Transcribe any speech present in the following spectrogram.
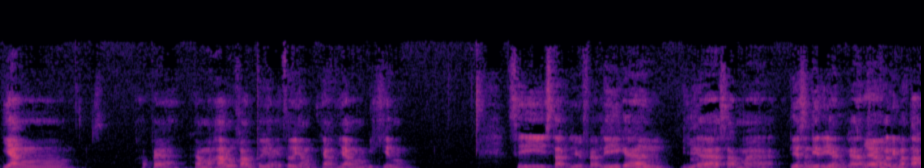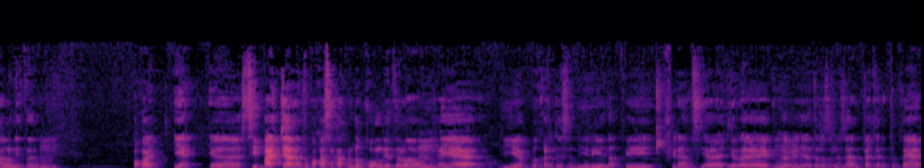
yang apa ya? Yang mengharukan tuh yang itu yang yang yang bikin si Stardew Valley kan Hmm. dia sama dia sendirian kan Ya. sama lima tahun itu hmm. Pokoknya ya eh, si pacarnya tuh pokoknya sangat mendukung gitu loh. Hmm. kayak dia bekerja sendiri tapi finansialnya jelek Hmm. tapi ya terus terusan pacarnya tuh kayak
